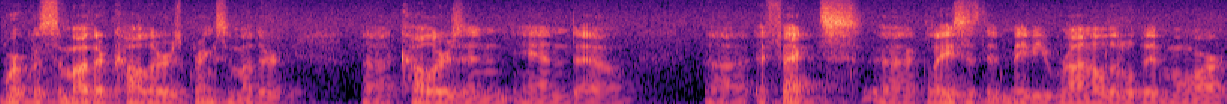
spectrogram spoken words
work with some other colors, bring some other uh, colors and, and um, uh, effects, uh, glazes that maybe run a little bit more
